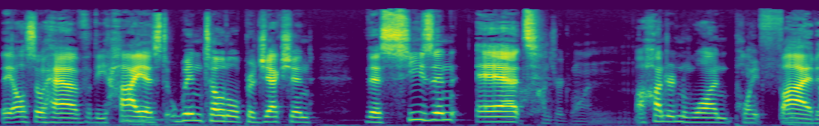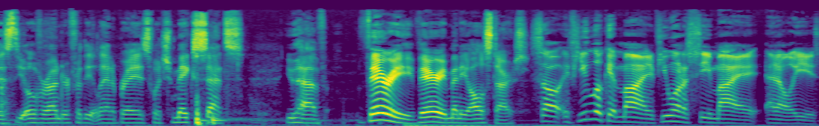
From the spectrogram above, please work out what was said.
They also have the highest win total projection this season at 101. 101.5 is the over under for the Atlanta Braves, which makes sense. You have very, very many All Stars. So if you look at mine, if you want to see my NLEs,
